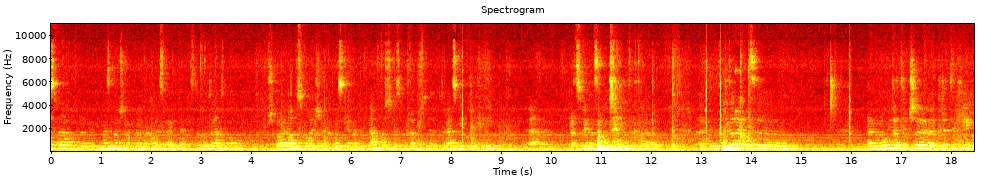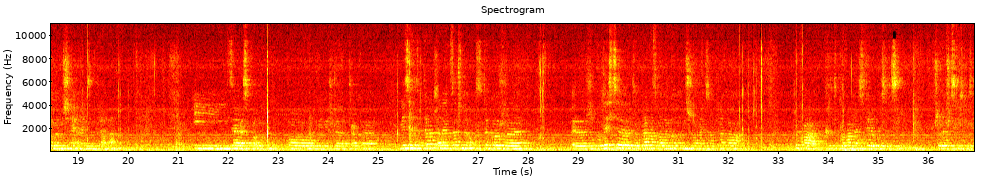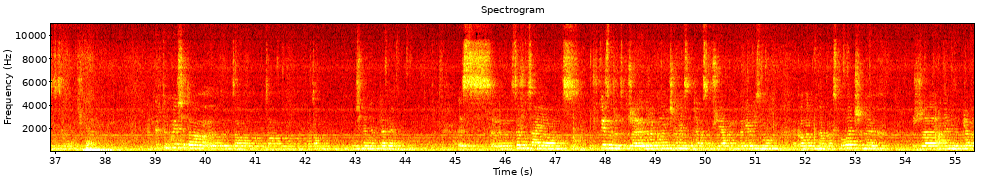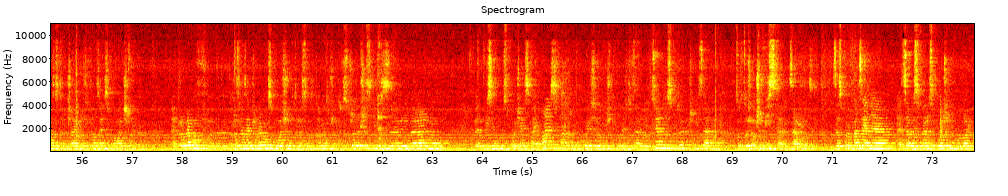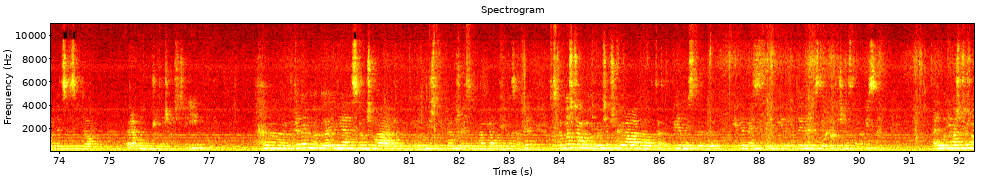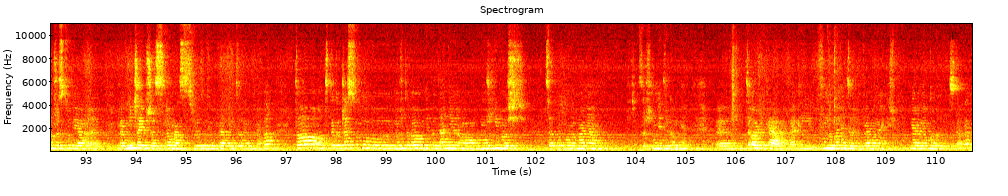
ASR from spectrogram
Państwa. Y, Nazywam się Magdalena Wołycka i tak, jestem doktoratką w Szkole Nauk Społecznych Polskiej Akademii Nauk. Właściwie skończyłam studia doktoranckie i w tej chwili e, pracuję nad zakończeniem doktoratu. E, doktorat e, e, mój dotyczy krytyki ekonomicznej analizy prawa i zaraz po- powiem jeszcze trochę więcej na ten temat, ale zacznę od tego, że, e, że podejście do prawa z badań ekonomiczną analizą prawa krytykowane z wielu pozycji, przede wszystkim z pozycji zewnętrznej. I krytykuje się to, e, to, to, to myślenie w z, e, zarzucając, twierdzą, że, że, że ekonomiczne analizy prawa są przejawem imperializmu ekonomów w naukach społecznych, że analizy prawa dostarczają rozwiązań społecznych, e, problemów, e, rozwiązań problemów społecznych, które są zgodne przede- wszystkim z liberalną e, wizją społeczeństwa i państwa. Krytykuje się również podejście za redukcjonizm, tak? czyli za to coś oczywiste, zarzut, za sprowadzenie całej sfery społecznych wyborów i decyzji do rachunku użyteczności. I e, gdybym e, nie skończyła również studiów prawniczych, studiowałam prawo i filozofię, to z pewnością bym się przychylała do, do jednej z tych, jednej z, do jednego z tych krytycznych stanowisk. Ponieważ przeszłam przez studia e, prawnicze i przez romans z filozofią prawa i teorią prawa, to od tego czasu nurtowało mnie pytanie o możliwość zaproponowania, zresztą nie tylko mnie, e, teorii prawa, tak? I fundowania teorii prawa na jakichś w miarę naukowych podstawach.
